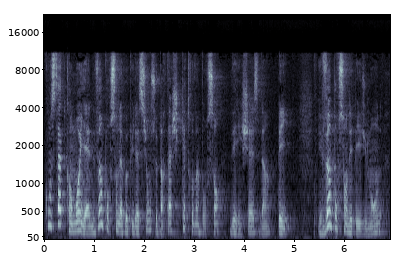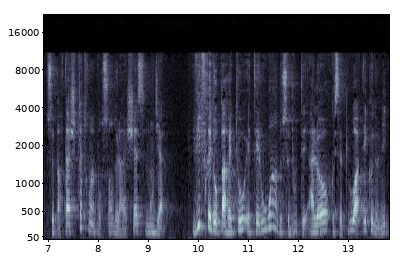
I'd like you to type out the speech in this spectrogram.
constate qu'en moyenne, 20% de la population se partage 80% des richesses d'un pays. Et 20% des pays du monde se partagent 80% de la richesse mondiale. Vilfredo Pareto était loin de se douter alors que cette loi économique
